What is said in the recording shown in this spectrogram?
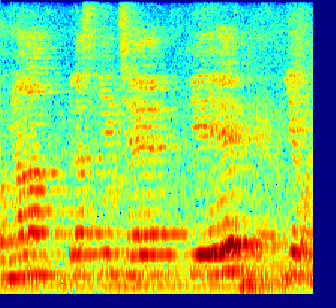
और यहाँ प्लस के छः के ये बन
